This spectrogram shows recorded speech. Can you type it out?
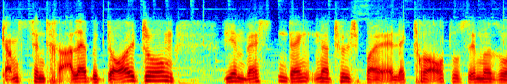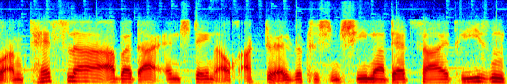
ganz zentraler Bedeutung. Wir im Westen denken natürlich bei Elektroautos immer so an Tesla, aber da entstehen auch aktuell wirklich in China derzeit Riesen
